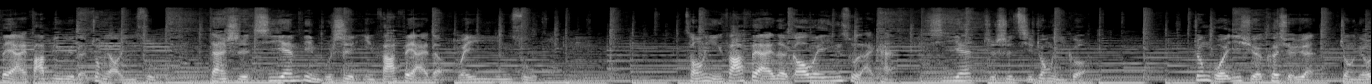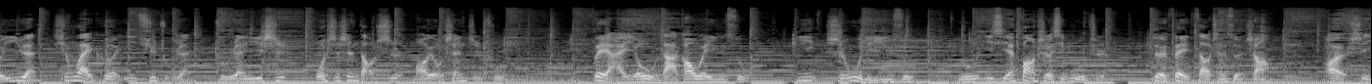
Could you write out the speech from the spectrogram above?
肺癌发病率的重要因素，但是吸烟并不是引发肺癌的唯一因素。从引发肺癌的高危因素来看，吸烟只是其中一个。中国医学科学院肿瘤医院胸外科一区主任、主任医师、博士生导师毛有生指出，肺癌有五大高危因素：一是物理因素，如一些放射性物质对肺造成损伤。二是以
